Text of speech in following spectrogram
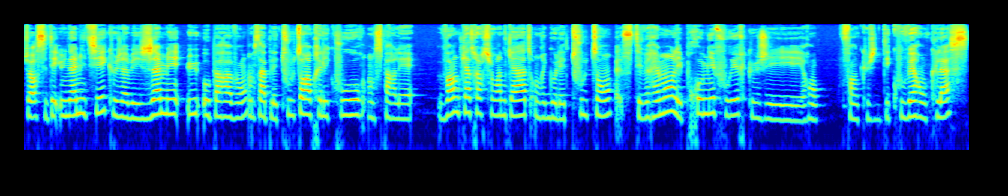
Genre, c'était une amitié que j'avais jamais eue auparavant. On s'appelait tout le temps après les cours, on se parlait 24 heures sur 24, on rigolait tout le temps. C'était vraiment les premiers fous rires que j'ai enfin, que j'ai en classe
